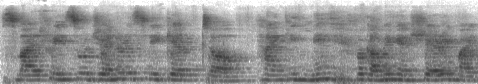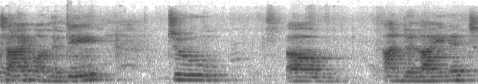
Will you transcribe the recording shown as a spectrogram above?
Smile Train so generously kept um, thanking me for coming and sharing my time on the day to um, underline it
